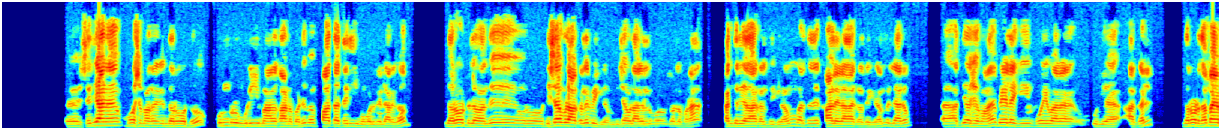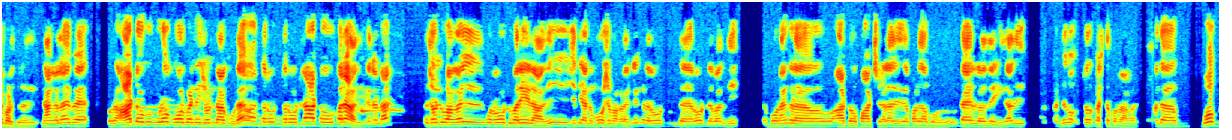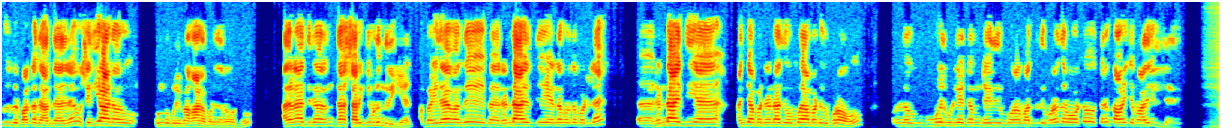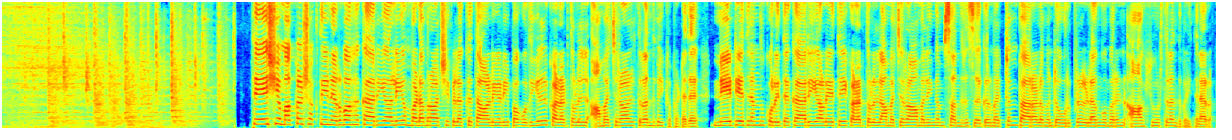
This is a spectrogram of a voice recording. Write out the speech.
சரியான மோசமாக இந்த ரோடு குன்றும் குழியுமாக காணப்படும். இப்போ பார்த்தா தெரியும் உங்களுக்கு எல்லாருக்கும். இந்த ரோட்டில் வந்து ஒரு டிசேபிள் ஆக்கள் விற்கிறோம் டிசேபிள் ஆக்கள் சொல்ல போனால் கந்தரியாத ஆக்கள் விற்கிறோம் மற்றது காலையில் ஆக்கள் விற்கிறோம் எல்லாரும் அத்தியாவசியமாக வேலைக்கு போய் வரக்கூடிய ஆக்கள் இந்த ரோடு தான் பயன்படுத்துறது. நாங்கள்லாம் இப்போ ஒரு ஆட்டோவுக்கு கூட கால் பண்ணி சொன்னால் கூட அந்த ரோட் இந்த ரோட்டில் ஆட்டோ வராது. ஏனென்றால் சொல்லுவாங்க ரோடு வரையிலாது. சரியான மோசமாக கிடக்கு. எங்களை ரோட் இந்த ரோட்டில் வந்து போனால் எங்களோட ஆட்டோ பார்ட்ஸ்கள் அது பழுதா போகிறது டயர்கள் தெரியுது அது வந்து ரொம்ப கஷ்டப்படுறாங்க. அந்த போக்குக்கு பக்கத்து அந்த இதில் சரியான ஒரு குண்டு குழிமா காணப்படுது ரோடு. அதெல்லாம் வந்து சறுக்கி விழுந்திருக்கேன். அப்போ இதை வந்து இப்போ ரெண்டாயிரத்தி என்ன பொறுத்த மட்டும் ரெண்டாயிரத்தி அஞ்சாம் ஆண்டு ரெண்டாயிரத்தி ஒன்பதாம் ஆண்டுக்கு பிறகு இந்த மீள் குடியேற்றம் செய்து போற வந்ததுக்கு பிறகு இந்த ரோட்டோ திரும் கவனிச்ச மாதிரி இல்லை தேசிய மக்கள் சக்தி நிர்வாக காரியாலயம் வடமராட்சி கிழக்கு தாளியடி பகுதியில் கடற்தொழில் அமைச்சரால் திறந்து வைக்கப்பட்டது. நேற்றைய தினம் குறித்த காரியாலயத்தை கடற்தொழில் அமைச்சர் ராமலிங்கம் சந்திரசேகர் மற்றும் பாராளுமன்ற உறுப்பினர் இளங்குமரன் ஆகியோர் திறந்து வைத்தனர்.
